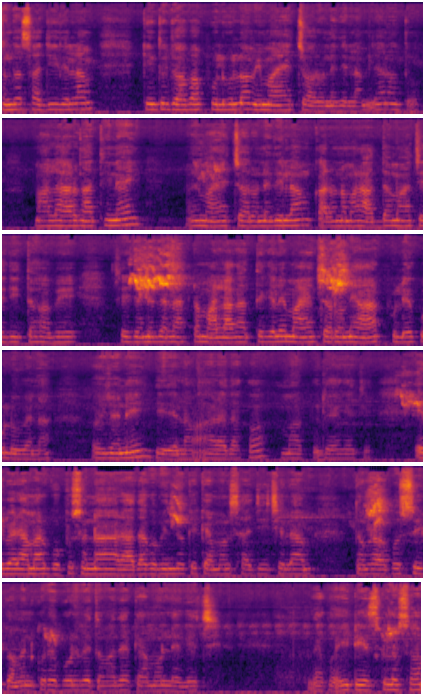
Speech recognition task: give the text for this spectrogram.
সুন্দর সাজিয়ে দিলাম। কিন্তু জবা ফুলগুলো আমি মায়ের চরণে দিলাম, জানো তো। মালা আর গাঁথি নাই, আমি মায়ের চরণে দিলাম। কারণ আমার আদ্যা মাছে দিতে হবে, সেই জন্য যেন একটা মালা গাঁথতে গেলে মায়ের চরণে আর ফুলে কুলবে না। ওই জন্যেই দিয়ে দিলাম। আর দেখো, আমার পুজো হয়ে গেছে। এবারে আমার গোপুসোনা রাধা গোবিন্দকে কেমন সাজিয়েছিলাম, তোমরা অবশ্যই কমেন্ট করে বলবে তোমাদের কেমন লেগেছে। দেখো, এই ড্রেসগুলো সব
